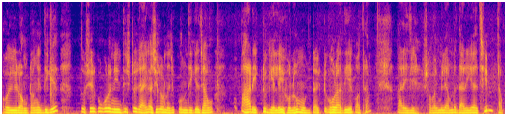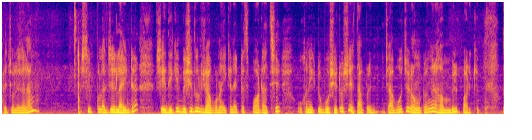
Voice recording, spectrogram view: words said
ওই রংটংয়ের দিকে। তো সেরকম কোনো নির্দিষ্ট জায়গা ছিল না যে কোন দিকে যাব। পাহাড়ে একটু গেলেই হলো, মনটা একটু ঘোরা দিয়ে কথা। আর এই যে সবাই মিলে আমরা দাঁড়িয়ে আছি, তারপরে চলে গেলাম। শিবখোলার যে লাইনটা সেই দিকে বেশি দূর যাব না, এখানে একটা স্পট আছে, ওখানে একটু বসে টসে, তারপরে যাব হচ্ছে রংটংয়ের হামবিল পার্কে। তো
